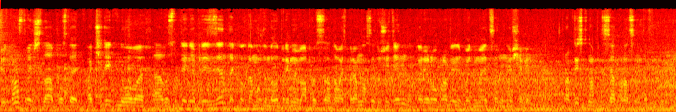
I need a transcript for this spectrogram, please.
19 числа после очередного а, выступления президента, когда можно было прямые вопросы задавать, прямо на следующий день карьера управления поднимает цены на щебень. Практически на 50%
